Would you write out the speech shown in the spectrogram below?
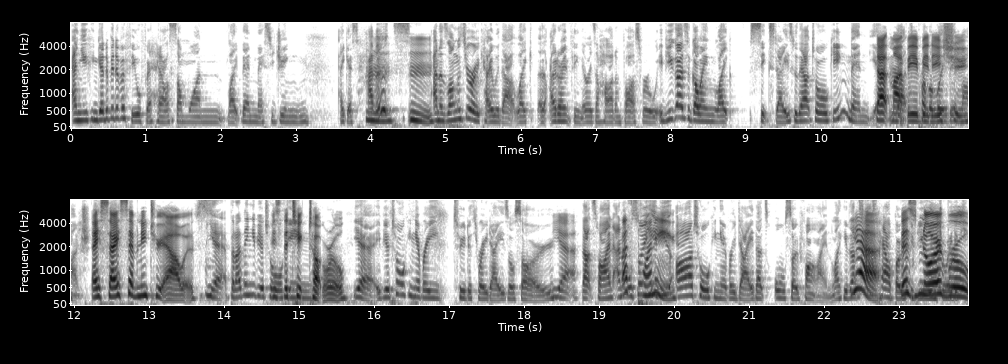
and you can get a bit of a feel for how someone like their messaging, I guess, Mm, habits. And as long as you're okay with that, like I don't think there is a hard and fast rule. If you guys are going like six days without talking, then yeah, that might be a bit issue. much. they say seventy-two hours. Yeah, but I think if you're talking, is the TikTok rule. Yeah, if you're talking every two to three days or so, Yeah. that's fine. And That's also, plenty. if you are talking every day, that's also fine. Like if that's Yeah, just how both there's of you no enjoy rules.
